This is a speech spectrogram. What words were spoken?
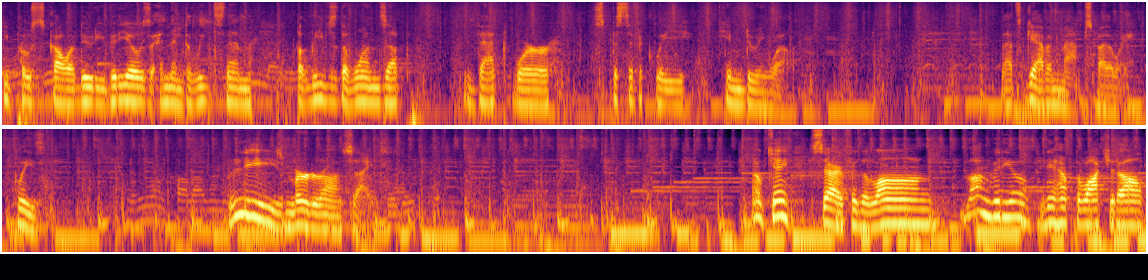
He posts Call of Duty videos and then deletes them, but leaves the ones up that were specifically him doing well. That's Gavin Maps, by the way. Please, please murder on sight. Okay, sorry for the long, long video. You didn't have to watch it all,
